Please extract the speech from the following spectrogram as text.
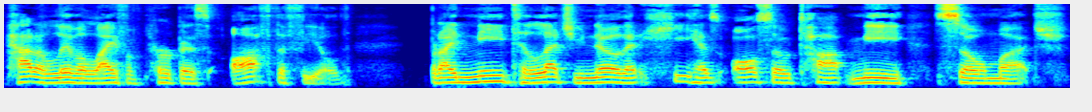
how to live a life of purpose off the field. But I need to let you know that he has also taught me so much.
